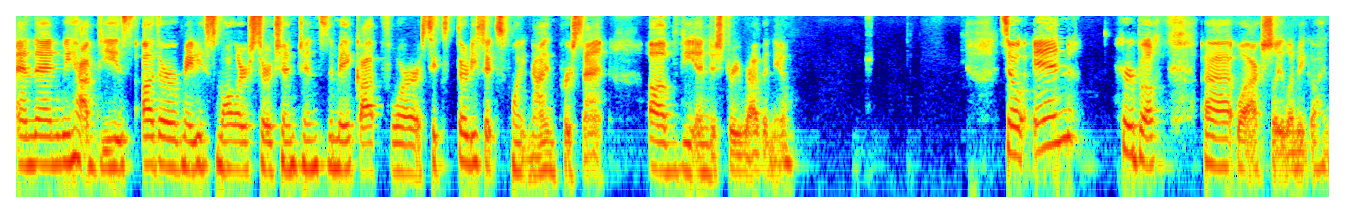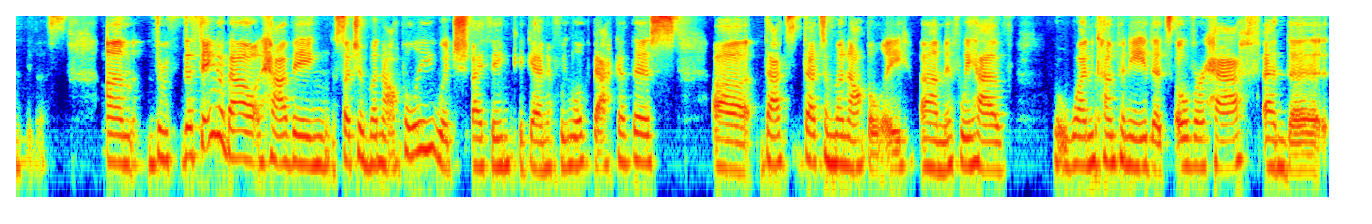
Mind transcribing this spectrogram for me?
And then we have these other maybe smaller search engines to make up for 36.9% of the industry revenue. So in her book, uh, well, actually, let me go ahead and do this. Um, the, the thing about having such a monopoly, which I think, again, if we look back at this, uh, that's, that's a monopoly. Um, if we have one company that's over half and the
